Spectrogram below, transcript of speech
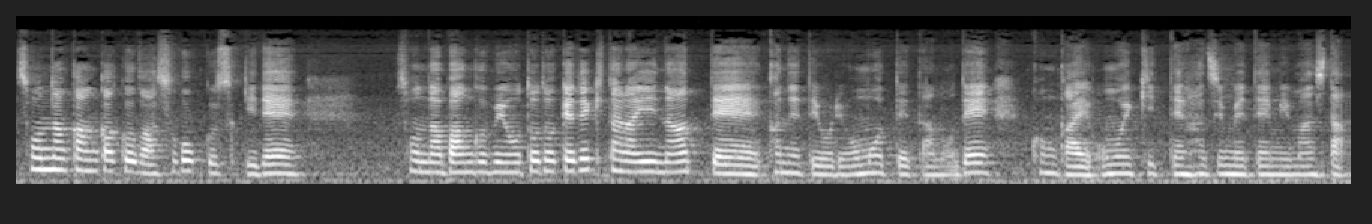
そんな感覚がすごく好きでそんな番組をお届けできたらいいなってかねてより思ってたので今回思い切って始めてみました。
